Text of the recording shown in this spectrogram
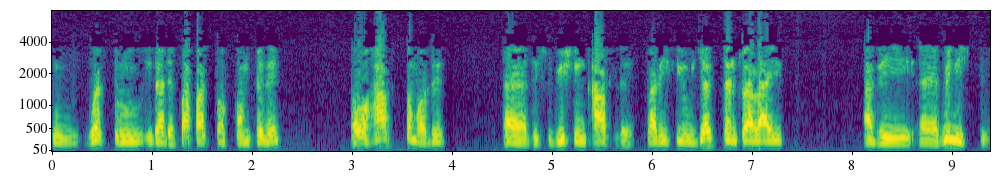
to work through either the Buffer Stock Company or have some of this uh, distribution outlets. But if you just centralize at the uh, ministry,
